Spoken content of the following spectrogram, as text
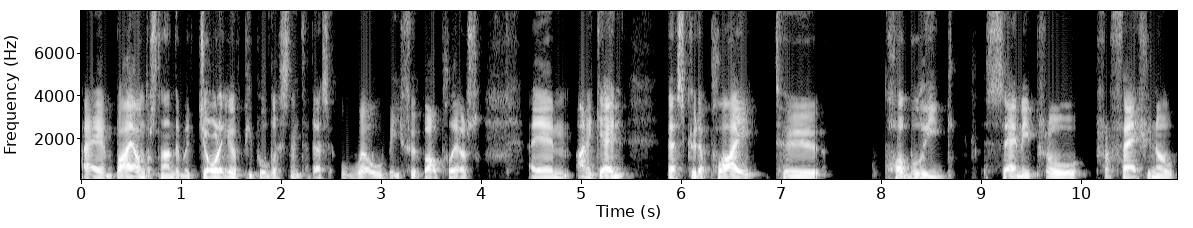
Um, but I understand the majority of people listening to this will be football players. Um, and again, this could apply to pub league, semi pro, professional,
